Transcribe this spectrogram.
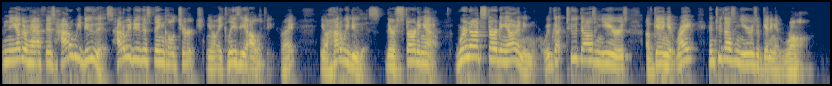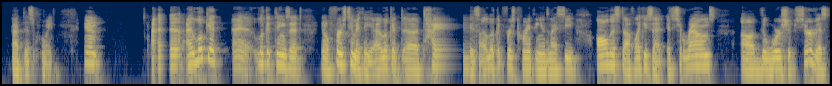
And the other half is how do we do this? How do we do this thing called church? You know, ecclesiology, right? You know, how do we do this? They're starting out. We're not starting out anymore. We've got 2,000 years of getting it right and 2,000 years of getting it wrong at this point. And I, I look at I look at things at you know First Timothy. I look at uh, Titus. I look at First Corinthians, and I see all this stuff. Like you said, it surrounds uh, the worship service.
